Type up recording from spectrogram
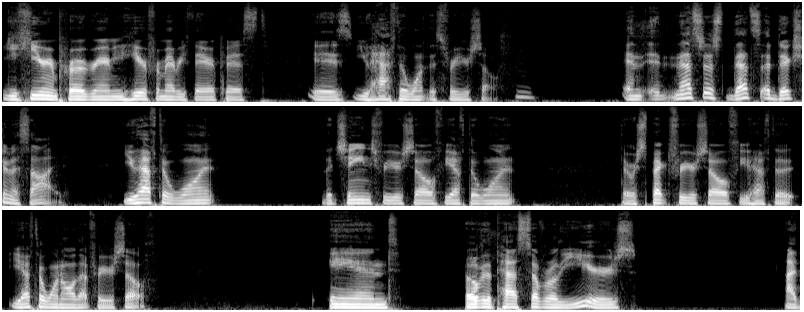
you hear in program, you hear from every therapist is you have to want this for yourself. Hmm. And, and that's just that's addiction aside. You have to want the change for yourself. You have to want the respect for yourself. You have to you have to want all that for yourself. And over the past several years, I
